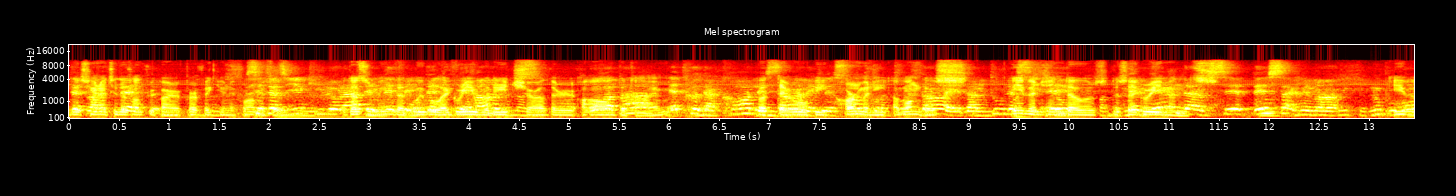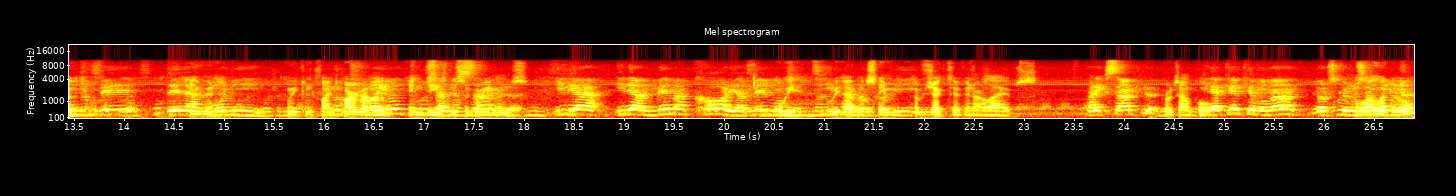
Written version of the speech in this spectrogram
This unity does not require perfect uniformity. It doesn't mean that we will agree with each other all the time, but there will be harmony among us, even in those disagreements. Even, even we can find harmony in these disagreements. We, we have the same objective in our lives. For example, a while ago,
